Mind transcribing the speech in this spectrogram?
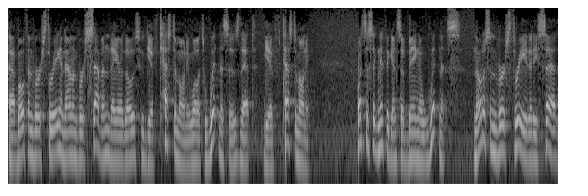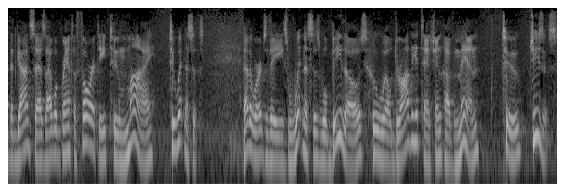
Uh, both in verse 3 and down in verse 7, they are those who give testimony. Well, it's witnesses that give testimony. What's the significance of being a witness? Notice in verse 3 that he said that God says, I will grant authority to my two witnesses. In other words, these witnesses will be those who will draw the attention of men to Jesus.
